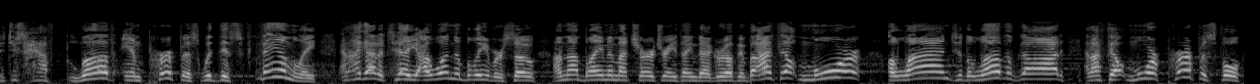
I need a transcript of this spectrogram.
to just have love and purpose with this family. And I got to tell you, I wasn't a believer, so I'm not blaming my church or anything that I grew up in, but I felt more aligned to the love of God and I felt more purposeful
